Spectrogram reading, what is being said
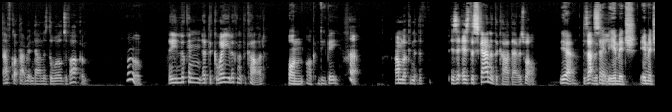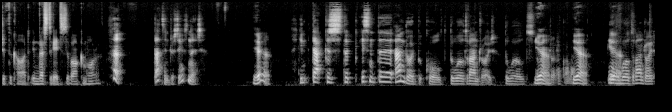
I've got that written down as the Worlds of Arkham. Oh, Are you looking at the where are you looking at the card? On Arkham DB. Huh. I'm looking at the. Is it is the scan of the card there as well? Yeah. Does that Look say- at the image image of the card? Investigators of Arkham Horror. Huh. That's interesting, isn't it? Yeah. You, that because the isn't the Android book called The Worlds of Android? The Worlds. of Yeah. Android. I've got that. Yeah. Yeah, Yeah. The Worlds of Android.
